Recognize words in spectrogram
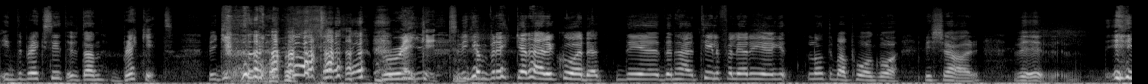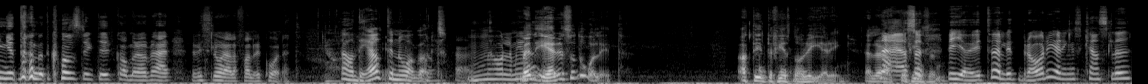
inte Brexit utan Breakit. Vi kan, Break it! vi kan bräcka det här rekordet. Det, den här tillfälliga regeringen, låt det bara pågå. Vi kör. Vi, inget annat konstruktivt kommer av det här men vi slår i alla fall rekordet. Ja, det är alltid något. Mm. Men är det så dåligt? Att det inte finns någon regering? Eller Nej, att det alltså, finns en... vi har ju ett väldigt bra regeringskansli.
